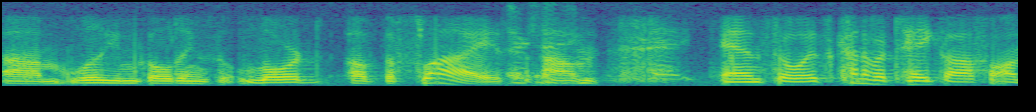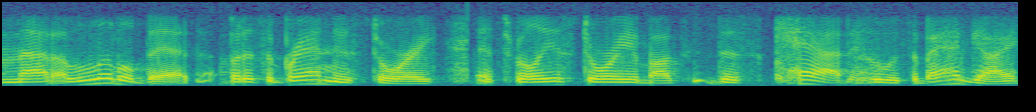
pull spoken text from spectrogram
um, William Golding's Lord of the Flies. Um, and so it's kind of a takeoff on that a little bit, but it's a brand new story. It's really a story about this cat who is a bad guy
